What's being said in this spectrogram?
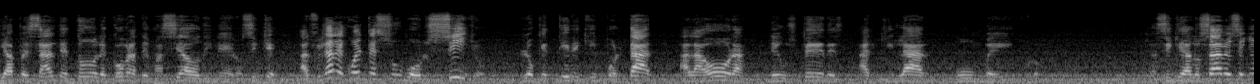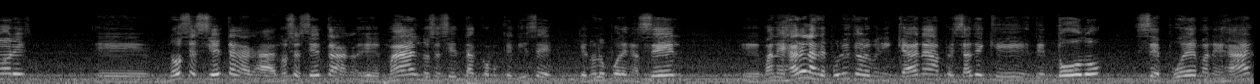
y a pesar de todo le cobran demasiado dinero. Así que al final de cuentas es su bolsillo lo que tiene que importar a la hora de ustedes alquilar un vehículo. Así que ya lo saben, señores. Eh, no se sientan, no se sientan eh, mal, no se sientan como que dice que no lo pueden hacer. Eh, manejar en la República Dominicana, a pesar de que de todo se puede manejar,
